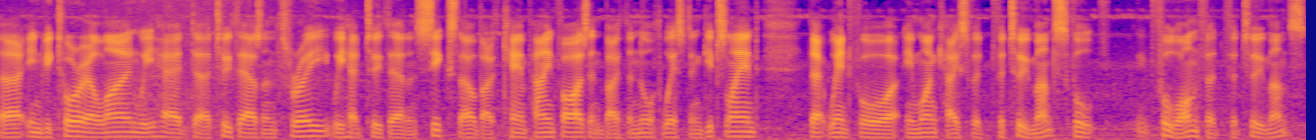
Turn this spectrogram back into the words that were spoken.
Uh, in Victoria alone, we had uh, 2003, we had 2006. They were both campaign fires in both the northwest and Gippsland that went for, in one case, for, for two months, full full on for, for two months.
